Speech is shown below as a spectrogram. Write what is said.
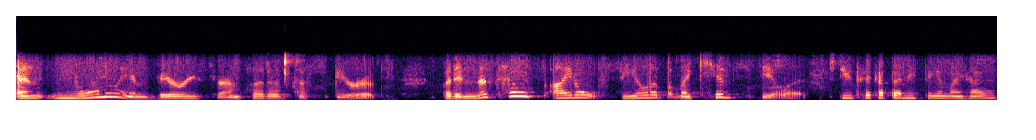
And normally, I'm very sensitive to spirits, but in this house, I don't feel it, but my kids feel it. Do you pick up anything in my house?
